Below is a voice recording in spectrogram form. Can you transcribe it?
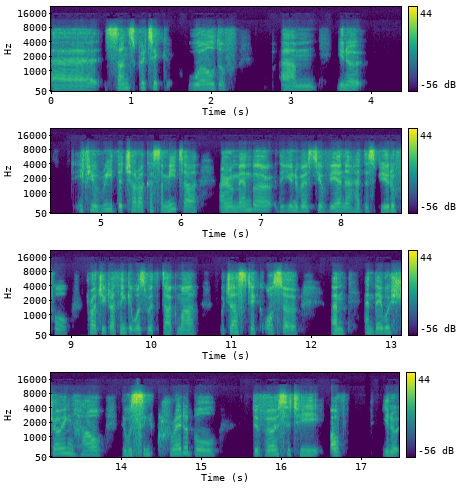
uh, Sanskritic world of, um, you know, if you read the Charaka Samhita, I remember the University of Vienna had this beautiful project. I think it was with Dagmar Wujastyk also. Um, and they were showing how there was incredible diversity of, you know,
